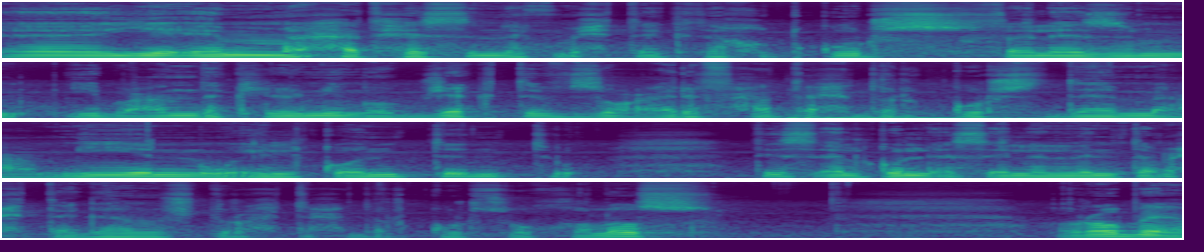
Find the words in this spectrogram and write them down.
آه، يا إما هتحس إنك محتاج تاخد كورس فلازم يبقى عندك learning objectives وعارف هتحضر الكورس ده مع مين وإيه ال content تسأل كل الأسئلة اللي أنت محتاجها مش تروح تحضر كورس وخلاص. رابع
